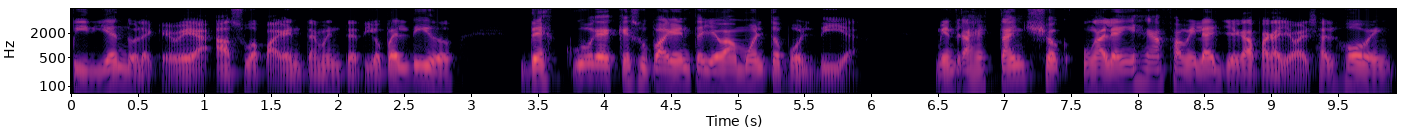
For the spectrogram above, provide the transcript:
pidiéndole que vea a su aparentemente tío perdido, descubre que su pariente lleva muerto por día. Mientras está en shock, un alienígena familiar llega para llevarse al joven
